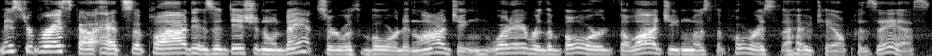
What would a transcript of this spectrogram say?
Mr. Prescott had supplied his additional dancer with board and lodging. Whatever the board, the lodging was the poorest the hotel possessed.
